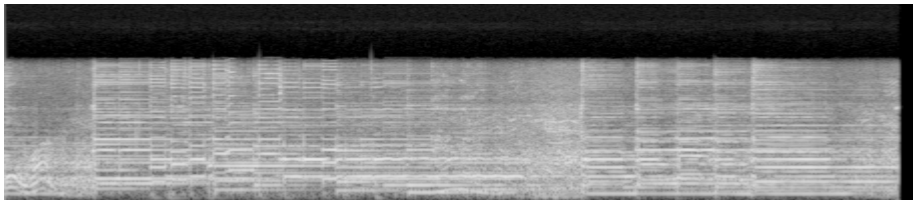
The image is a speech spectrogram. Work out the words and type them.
two to one.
